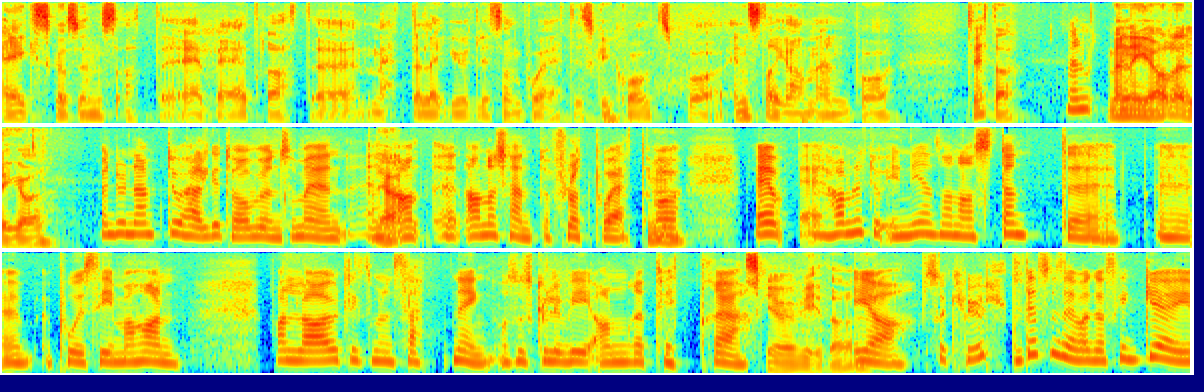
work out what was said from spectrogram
jeg skal synes at det er bedre at eh, Mette legger ut litt sånn poetiske quotes på Instagram enn på Twitter. Men, Men jeg gjør det likevel. Men du nevnte jo Helge Torvund, som er en, en, Ja. an, en anerkjent og flott poet. Og jeg, jeg havnet jo inni i en sånn stuntpoesi med han. For han la ut liksom en setning, og så skulle vi andre tvitre. Skrive videre. Ja. Så kult. Det syns jeg var ganske gøy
